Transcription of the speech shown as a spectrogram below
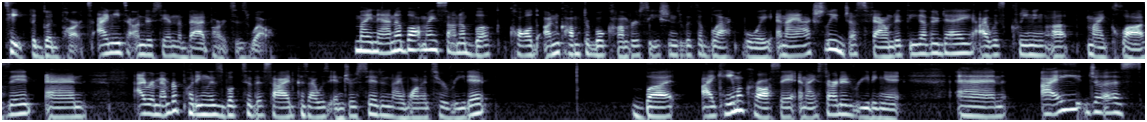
take the good parts. I need to understand the bad parts as well. My Nana bought my son a book called Uncomfortable Conversations with a Black Boy, and I actually just found it the other day. I was cleaning up my closet, and I remember putting this book to the side because I was interested and I wanted to read it but I came across it and I started reading it. And I just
